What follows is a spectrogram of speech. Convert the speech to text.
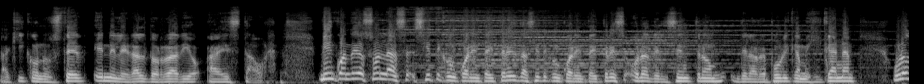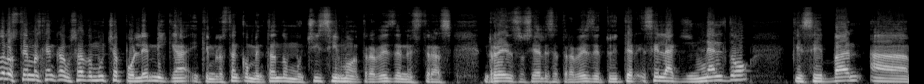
aquí con usted en el Heraldo Radio a esta hora. Bien, cuando ya son las 7.43, las 7.43 horas del centro de la República Mexicana, uno de los temas que han causado mucha polémica y que me lo están comentando muchísimo a través de nuestras redes sociales, a través de Twitter, es el aguinaldo que se van a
